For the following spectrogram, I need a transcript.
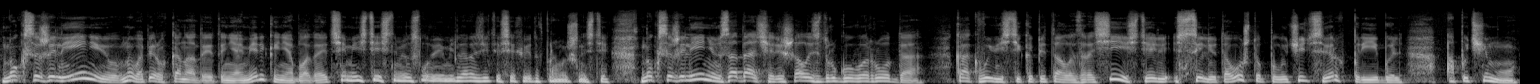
Но, к сожалению, ну, во-первых, Канада это не Америка, не обладает всеми естественными условиями для развития всех видов промышленности. Но, к сожалению, задача решалась другого рода. Как вывести капитал из России с целью того, чтобы получить сверхприбыль. А почему?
